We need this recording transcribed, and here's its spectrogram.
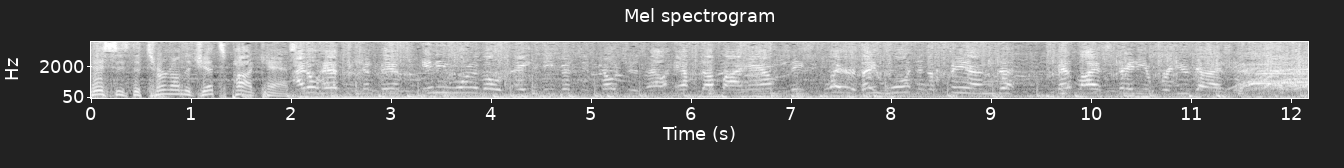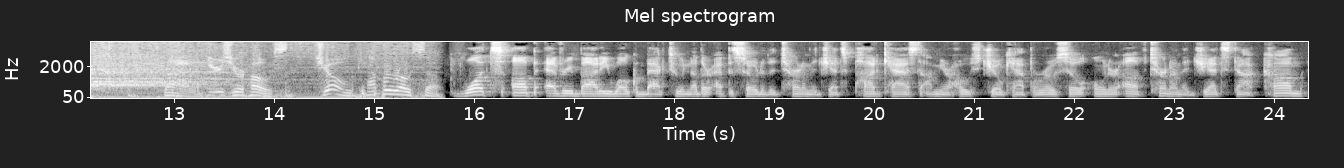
This is the Turn on the Jets podcast. I don't have to convince any one of those eight defensive coaches how effed up I am. These players, they want to defend MetLife Stadium for you guys. Now, here's your host, Joe Caporoso. What's up, everybody? Welcome back to another episode of the Turn on the Jets podcast. I'm your host, Joe Caporoso, owner of TurnOnTheJets.com.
